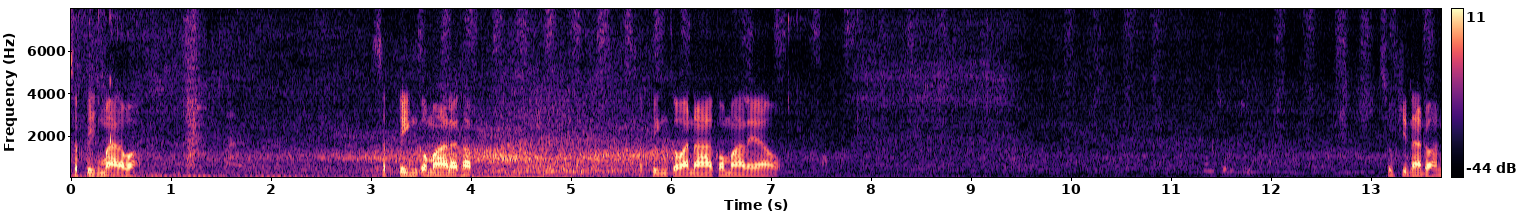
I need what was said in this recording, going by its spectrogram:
สปริงมาแล้ววะสปริงก็มาแล้วครับ ปิงกวนาก็มาแล้วสมคิดสุกินาดอน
